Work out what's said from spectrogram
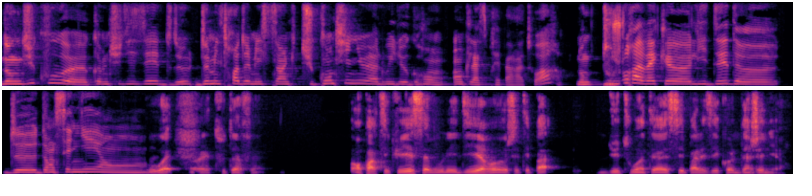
donc du coup, euh, comme tu disais, 2003-2005, tu continues à Louis le Grand en classe préparatoire, donc mmh. toujours avec euh, l'idée de d'enseigner en... Ouais, ouais, tout à fait. En particulier, ça voulait dire, euh, j'étais pas du tout intéressé par les écoles d'ingénieurs.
